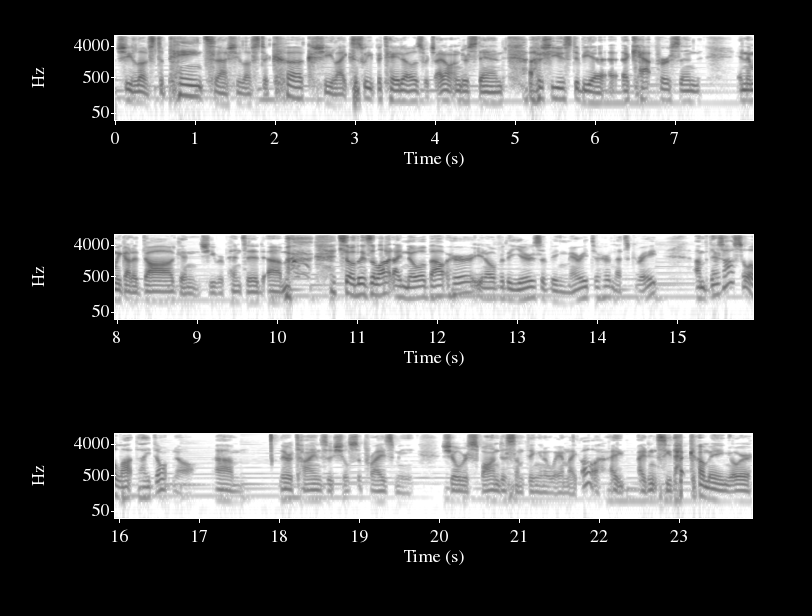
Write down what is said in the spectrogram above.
she loves to paint. Uh, she loves to cook. She likes sweet potatoes, which I don't understand. Uh, she used to be a, a, cat person, and then we got a dog, and she repented. Um, so there's a lot I know about her, you know, over the years of being married to her, and that's great. Um, but there's also a lot that I don't know. Um, there are times that she'll surprise me. She'll respond to something in a way I'm like, oh, I, I didn't see that coming. Or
